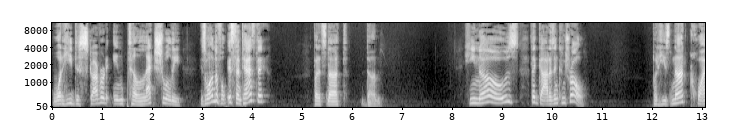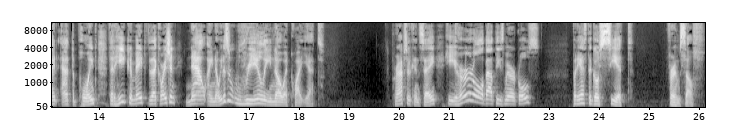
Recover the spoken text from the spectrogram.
What he discovered intellectually is wonderful, is fantastic, but it's not done. He knows that God is in control. But he's not quite at the point that he can make the declaration, now I know. He doesn't really know it quite yet. Perhaps we can say he heard all about these miracles, but he has to go see it for himself.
